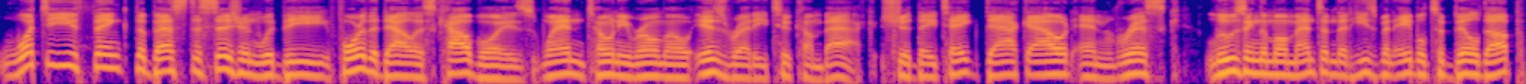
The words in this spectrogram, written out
What do you think the best decision would be for the Dallas Cowboys when Tony Romo is ready to come back? Should they take Dak out and risk losing the momentum that he's been able to build up?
